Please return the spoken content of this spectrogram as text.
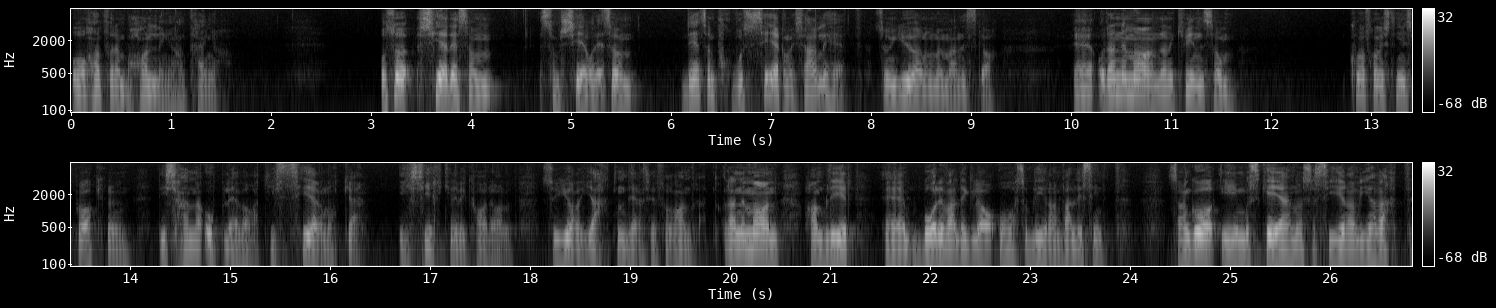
og han får den behandlingen han trenger. Og så skjer det som, som skjer. og det er, sånn, det er, en sånn provoserende kjærlighet som gjør noe med mennesker. Eh, og denne mannen denne kvinnen som kommer fra muslimsk bakgrunn, de kjenner, opplever at de ser noe i kirken i Vikardalen som gjør at hjertene deres blir forandret. Og Denne mannen han blir eh, både veldig glad og så blir han veldig sint. Så han går i moskeen og så sier han, vi har vært,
